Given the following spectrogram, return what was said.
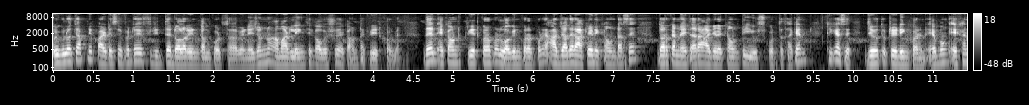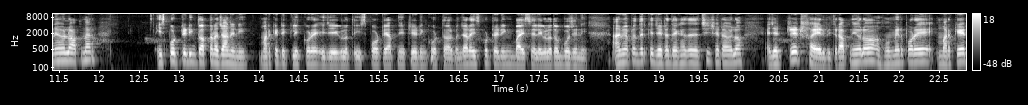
ওইগুলোতে আপনি পার্টিসিপেট হয়ে ফ্রিতে ডলার ইনকাম করতে পারবেন। এই জন্য আমার লিঙ্ক থেকে অবশ্যই অ্যাকাউন্টটা ক্রিয়েট করবেন। দেন অ্যাকাউন্ট ক্রিয়েট করার পর লগ ইন করার পরে, আর যাদের আগের অ্যাকাউন্ট আছে, দরকার নেই তারা আগের অ্যাকাউন্টটি ইউজ করতে থাকেন। ঠিক আছে? যেহেতু ট্রেডিং করেন। এবং এখানে হলো আপনার স্পোর্ট ট্রেডিং তো আপনারা জানেনই মার্কেটে ক্লিক করে এই যে এগুলোতে স্পোর্টে আপনি ট্রেডিং করতে পারবেন। যারা স্পোর্ট ট্রেডিং বাই সেল এগুলো তো বোঝেনি আমি আপনাদেরকে যেটা দেখাতে যাচ্ছি সেটা হলো এই যে ট্রেড ফাইয়ের ভিতরে। আপনি হলো হোমের পরে মার্কেট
